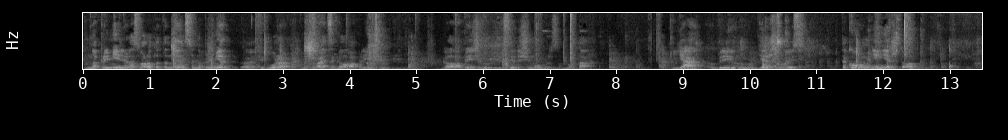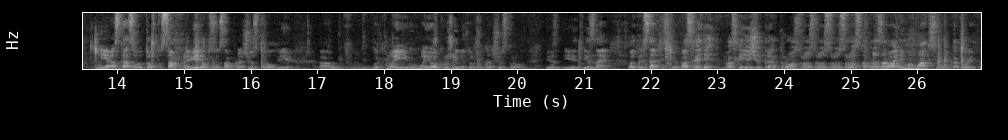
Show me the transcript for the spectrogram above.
На примере разворота тенденции, например, э, фигура называется голова плечи. голова плечи выглядит следующим образом. Вот так. Я придерживаюсь такого мнения, что ну, я рассказываю то, что сам проверил, все сам прочувствовал, и э, вот мои, мое окружение тоже прочувствовало и, и, и знает. Вот представьте себе, восходя, восходящий тренд, рос, рос, рос, рос, рос, образовали мы максимум какой-то.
